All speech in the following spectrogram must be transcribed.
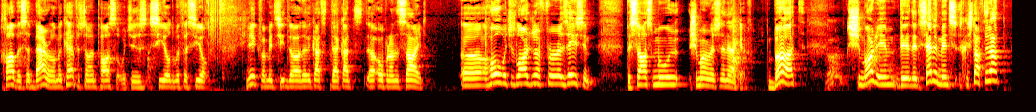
chavis a barrel mekefis on parcel, which is sealed with a seal. Shnikva mitzida that got that got uh, open on the side. Uh, a hole which is large enough for a zaysim. V'sasmu shemaris and nekev. But shemarim, the, the sediments stuffed it up.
